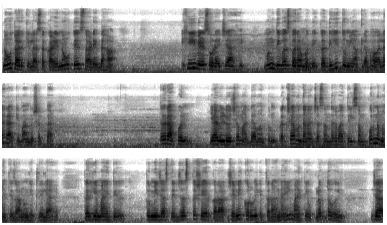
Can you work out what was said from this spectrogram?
नऊ तारखेला सकाळी नऊ ते साडेदहा ही वेळ सोडायची आहे. मग दिवसभरामध्ये कधीही तुम्ही आपल्या भावाला राखी बांधू शकता. तर आपण या व्हिडिओच्या माध्यमातून रक्षाबंधनाच्या संदर्भातील संपूर्ण माहिती जाणून घेतलेली आहे. तर ही माहिती तुम्ही जास्तीत जास्त शेअर करा जेणेकरून इतरांनाही माहिती उपलब्ध होईल. ज्या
